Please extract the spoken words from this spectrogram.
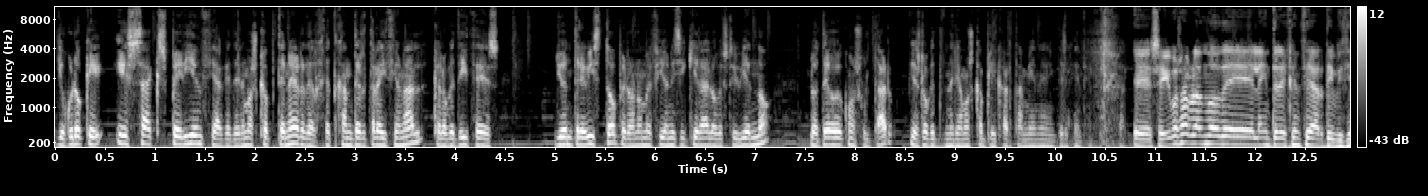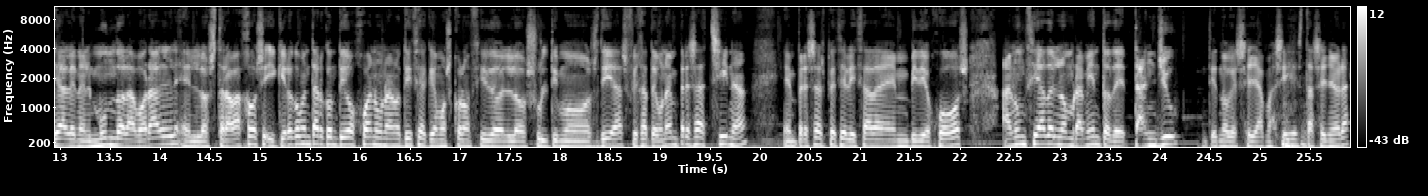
yo creo que esa experiencia que tenemos que obtener del headhunter tradicional, que lo que te dice es, yo entrevisto, pero no me fío ni siquiera de lo que estoy viendo, lo tengo que consultar y es lo que tendríamos que aplicar también en inteligencia artificial. Eh, seguimos hablando de la inteligencia artificial en el mundo laboral, en los trabajos, y quiero comentar contigo, Juan, una noticia que hemos conocido en los últimos días. Fíjate, una empresa china, empresa especializada en videojuegos, ha anunciado el nombramiento de Tan Yu, entiendo que se llama así esta señora,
